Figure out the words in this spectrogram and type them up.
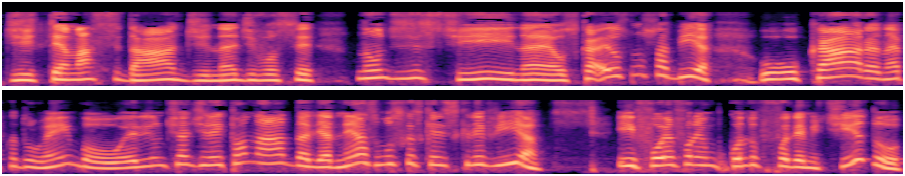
de tenacidade, né? De você não desistir, né? Os eu não sabia. O, o, cara, na época do Rainbow, ele não tinha direito a nada, ali, nem as músicas que ele escrevia. E foi, foi, quando foi demitido,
